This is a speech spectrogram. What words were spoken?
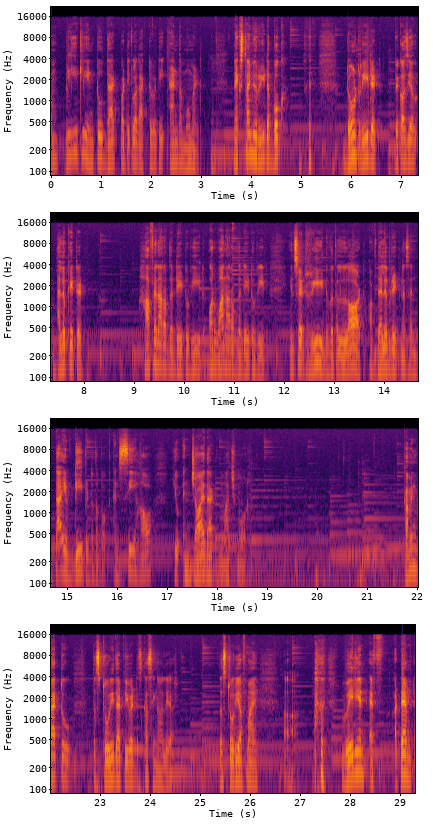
completely into that particular activity and the moment. Next time you read a book, don't read it because you have allocated half an hour of the day to read or one hour of the day to read. Instead, read with a lot of deliberateness and dive deep into the book and see how you enjoy that much more. Coming back to the story that we were discussing earlier, the story of my uh, valiant eff- attempt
